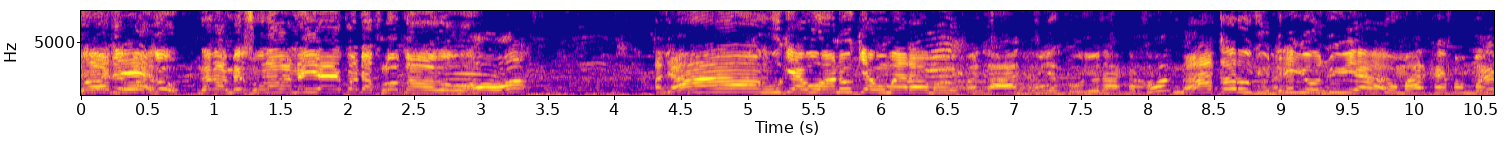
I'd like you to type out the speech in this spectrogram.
પાછું. મેં સોનાવા નહીં આવ્યો કોઈ ડખલો તો. અજા હું કેવું આનું કેવું મારામાં? પણ આ ના કરતો? ના કરું સુધરી ગયો છું તો માર ખાય પણ મને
